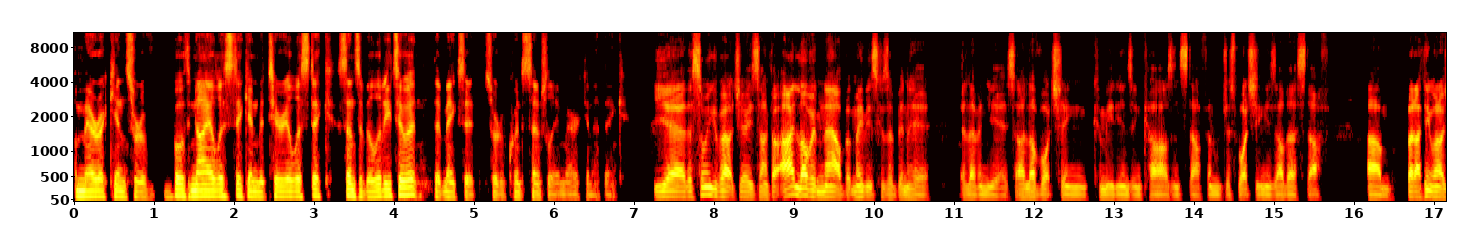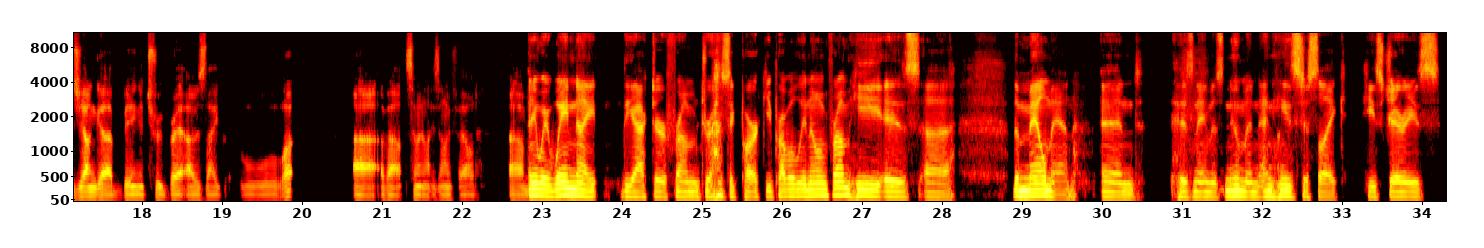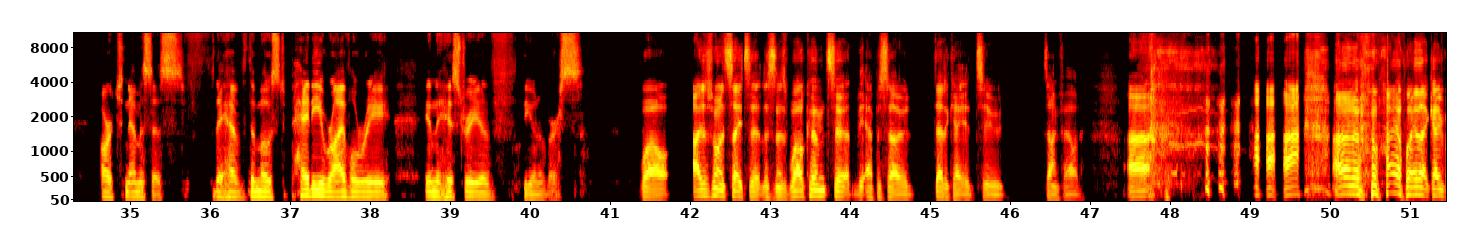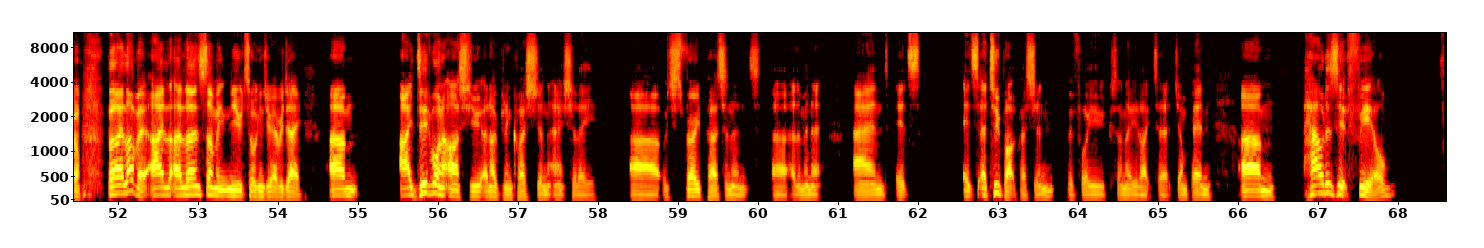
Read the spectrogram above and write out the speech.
american sort of both nihilistic and materialistic sensibility to it that makes it sort of quintessentially american i think yeah there's something about jerry seinfeld i love him now but maybe it's because i've been here 11 years. I love watching comedians in cars and stuff and just watching his other stuff. Um, but I think when I was younger, being a true Brit, I was like, what? Uh, about something like Seinfeld. Um, anyway, Wayne Knight, the actor from Jurassic Park, you probably know him from. He is uh, the mailman, and his name is Newman, and he's just like he's Jerry's arch nemesis. They have the most petty rivalry in the history of the universe. Well, I just want to say to listeners, welcome to the episode dedicated to Seinfeld. Uh, I don't know where that came from, but I love it. I, I learn something new talking to you every day. Um, I did want to ask you an opening question, actually, uh, which is very pertinent uh, at the minute, and it's it's a two part question before you, because I know you like to jump in. Um, how does it feel,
